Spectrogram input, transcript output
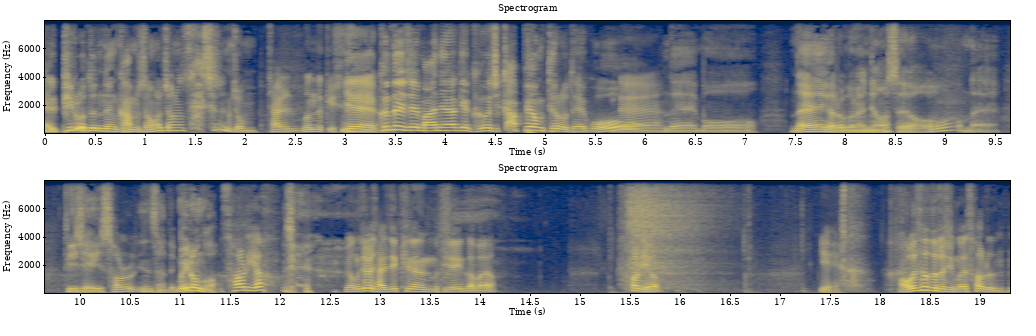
LP로 듣는 감성을 저는 사실은 좀 잘 못 느끼시네요. 예. 근데 이제 만약에 그것이 카페 형태로 되고 네. 네, 뭐 네, 여러분 안녕하세요. 네. DJ 설 인사드 뭐 이런 거. 설이요? 명절 잘 지키는 DJ인가 봐요. 설이요? 예. 어디서 들으신 거예요? 설은?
